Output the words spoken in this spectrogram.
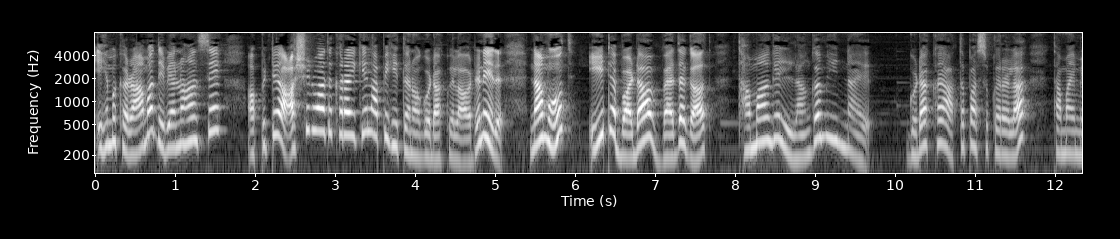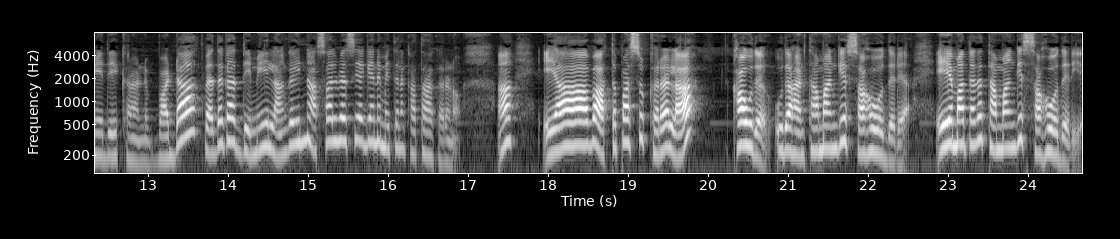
එහෙම කරාම දෙවියන් වහන්සේ අපිට ආශිර්වාද කරයි කියලා අපි හිතනවා ගොඩක් වෙලාවට නේද. නමුත් ඊට වඩා වැදගත් තමාගේ ළඟම ඉන්න අය ගොඩක් අය අතපස්සු කරලා තමයි මේ දේ කරන්න. වඩාත් වැදගත් දේ මේ ළඟ ඉන්න අසල්වැසියා ගැන මෙතන කතා කරනවා. එයාව අතපස්සු කරලා කවුද උදාහරණ තමන්ගේ සහෝදරයා. එහෙමත් නැත්නම් තමන්ගේ සහෝදරිය.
